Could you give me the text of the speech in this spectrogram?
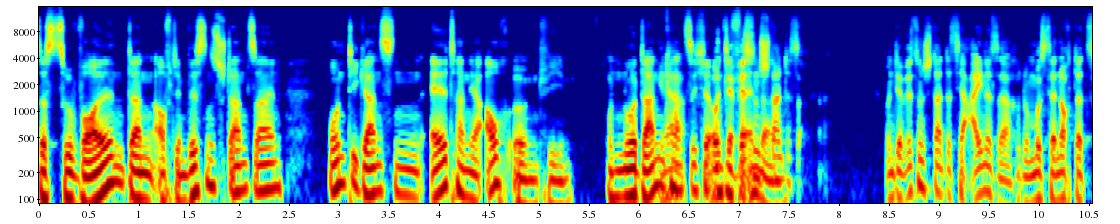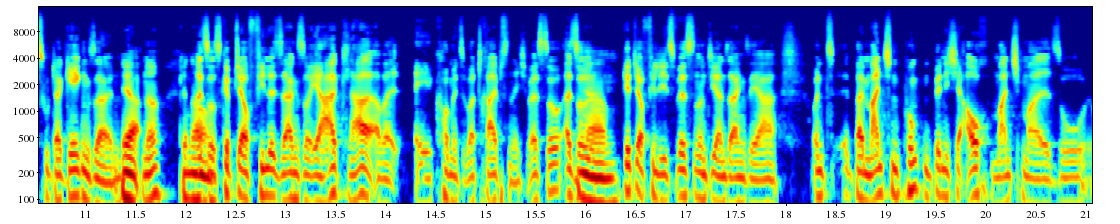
das zu wollen, dann auf dem Wissensstand sein und die ganzen Eltern ja auch irgendwie. Und nur dann Ja. kann es sich ja und irgendwie der Wissensstand verändern. ist und der Wissensstand ist ja eine Sache. Du musst ja noch dazu dagegen sein. Ja, ne? genau. Also es gibt ja auch viele, die sagen so, ja klar, aber ey, komm, jetzt übertreib's nicht, weißt du? Also Ja. gibt ja auch viele, die es wissen und die dann sagen so, ja. Und äh, bei manchen Punkten bin ich ja auch manchmal so,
